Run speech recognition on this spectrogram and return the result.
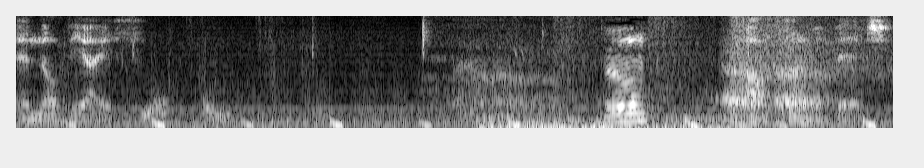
and melt the ice. Boom. Oh, son of a bitch.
